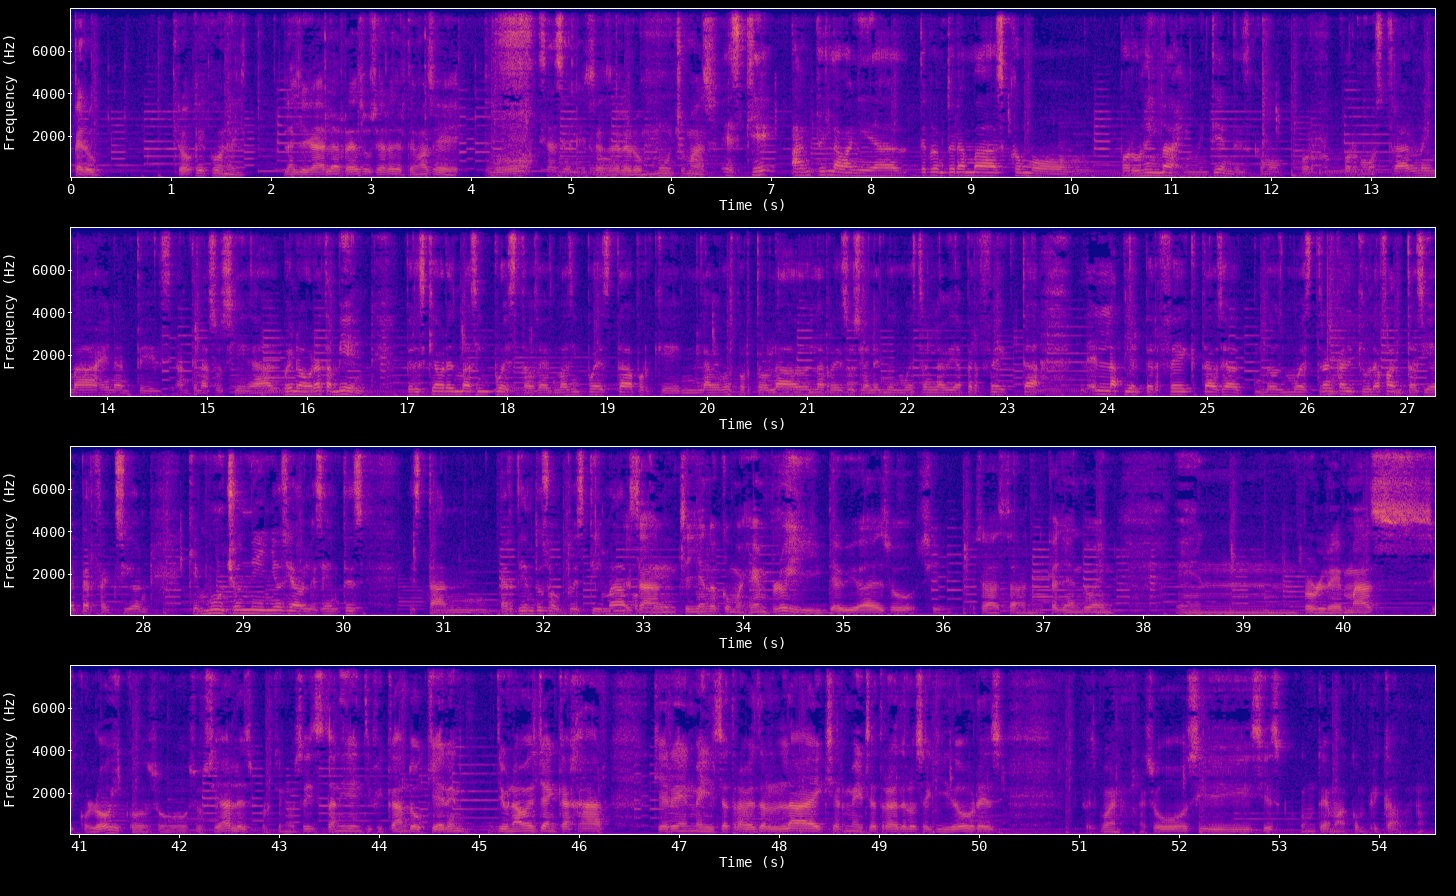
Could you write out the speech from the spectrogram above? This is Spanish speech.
pero creo que con el, la llegada de las redes sociales el tema se, Se aceleró. se aceleró mucho más. Es que antes la vanidad de pronto era más como por una imagen, ¿me entiendes? Como por, por mostrar una imagen ante, ante la sociedad. Bueno, ahora también, pero es que ahora es más impuesta, o sea, es más impuesta porque la vemos por todos lados, las redes sociales nos muestran la vida perfecta, la piel perfecta, o sea, nos muestran casi que una fantasía de perfección que muchos niños y adolescentes están perdiendo su autoestima Están porque siguiendo como ejemplo y debido a eso, sí, o sea, están cayendo en, en problemas psicológicos o sociales porque no se están identificando o quieren de una vez ya encajar, quieren medirse a través de los likes, quieren medirse a través de los seguidores. Pues bueno, eso sí, sí es un tema complicado, ¿no?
